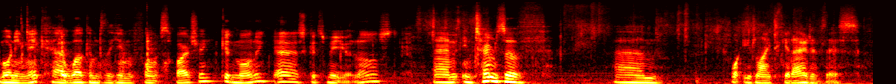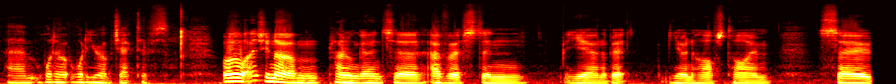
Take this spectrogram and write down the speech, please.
Morning, Nick. Uh, welcome to the Human Performance Laboratory. Good morning. Uh, it's good to meet you at last. Um, in terms of um, what you'd like to get out of this, um, what are what are your objectives? Well, as you know, I'm planning on going to Everest in a year and a bit, year and a half's time. So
